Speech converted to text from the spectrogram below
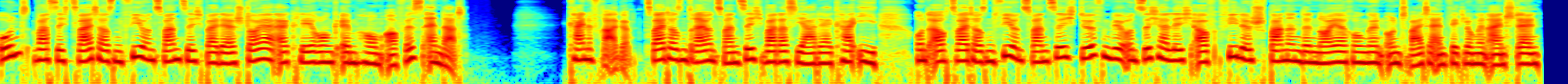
und was sich 2024 bei der Steuererklärung im Homeoffice ändert. Keine Frage. 2023 war das Jahr der KI. Und auch 2024 dürfen wir uns sicherlich auf viele spannende Neuerungen und Weiterentwicklungen einstellen.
